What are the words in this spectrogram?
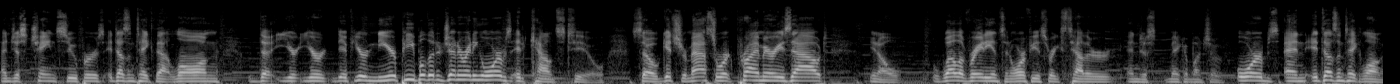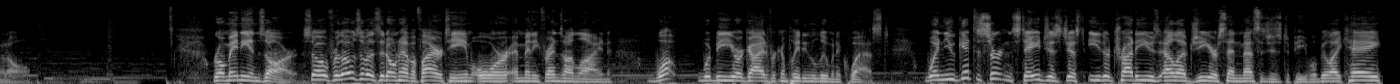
and just chain supers. It doesn't take that long. The, you're, you're, if you're near people that are generating orbs, it counts too. So get your Masterwork primaries out, you know, Well of Radiance and Orpheus Rigs Tether, and just make a bunch of orbs, and it doesn't take long at all. Romanian Czar. So, for those of us that don't have a fire team or many friends online, what would be your guide for completing the Lumina quest? When you get to certain stages, just either try to use LFG or send messages to people. Be like, hey,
